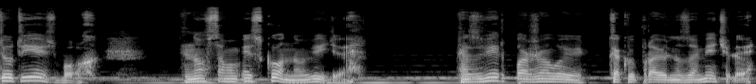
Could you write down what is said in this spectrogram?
тут есть Бог, но в самом исконном виде. Зверь, пожалуй, как вы правильно заметили,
